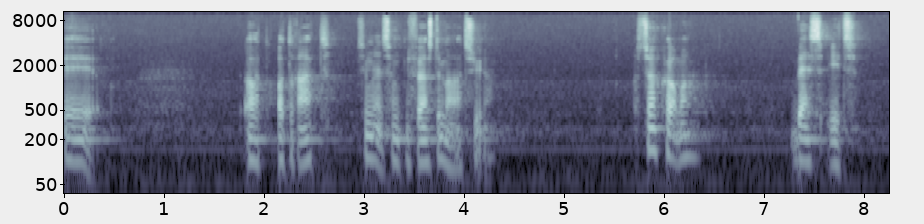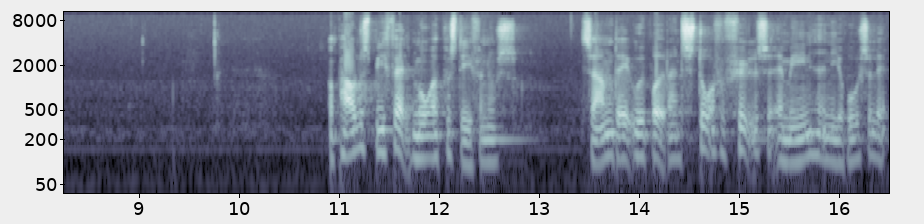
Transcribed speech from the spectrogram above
øh, og, og dræbt, simpelthen som den første martyr. Og så kommer vers 1. Og Paulus bifaldt mordet på Stefanus. Samme dag udbrød der en stor forfølgelse af menigheden i Jerusalem,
